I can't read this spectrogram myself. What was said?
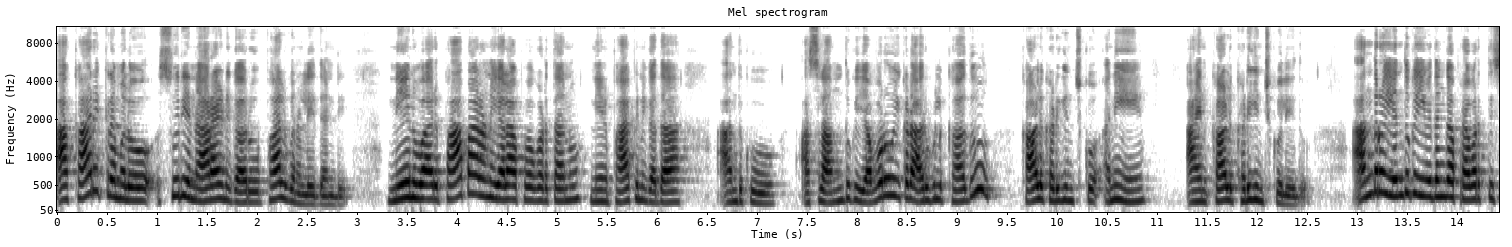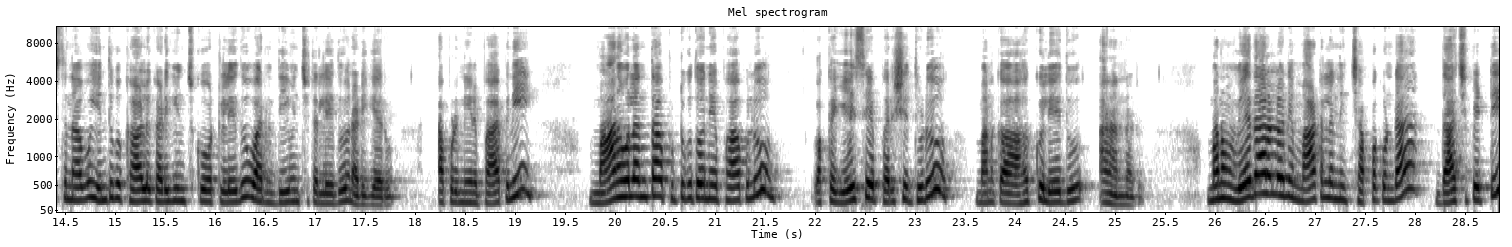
ఆ కార్యక్రమంలో సూర్యనారాయణ గారు పాల్గొనలేదండి. నేను వారి పాపాలను ఎలా పోగొడతాను? నేను పాపిని కదా. అందుకు అసలు అందుకు ఎవరూ ఇక్కడ అరుగులు కాదు. కాళ్ళు కడిగించుకో అని ఆయన కాళ్ళు కడిగించుకోలేదు. అందరూ ఎందుకు ఈ విధంగా ప్రవర్తిస్తున్నావు? ఎందుకు కాళ్ళు కడిగించుకోవట్లేదు? వారిని దీవించటం లేదు అని అడిగారు. అప్పుడు నేను పాపిని? మానవులంతా పుట్టుకతోనే పాపులు. ఒక్క ఏసే పరిశుద్ధుడు. మనకు ఆ హక్కు లేదు అని అన్నాడు. మనం వేదాలలోని మాటలని చెప్పకుండా దాచిపెట్టి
